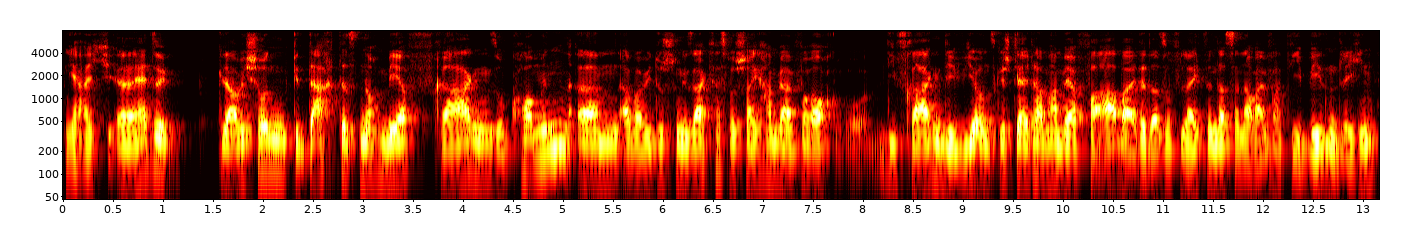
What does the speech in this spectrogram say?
Ja, ich äh, hätte glaube ich, schon gedacht, dass noch mehr Fragen so kommen. Ähm, aber wie du schon gesagt hast, wahrscheinlich haben wir einfach auch die Fragen, die wir uns gestellt haben, haben wir verarbeitet. Also vielleicht sind das dann auch einfach die wesentlichen.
